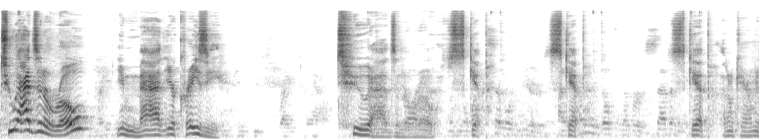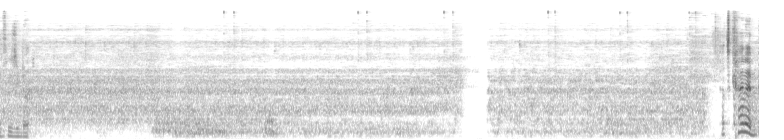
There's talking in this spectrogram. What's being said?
two ads in a row? You mad? You're crazy. Two ads in a row. Skip. Skip. Skip. I don't care how many things you build. That's kind of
